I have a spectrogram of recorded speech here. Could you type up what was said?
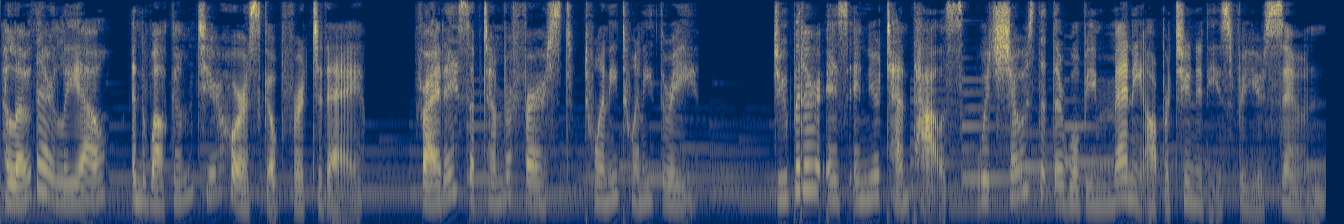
Hello there, Leo, and welcome to your horoscope for today, Friday, September 1st, 2023. Jupiter is in your 10th house, which shows that there will be many opportunities for you soon.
